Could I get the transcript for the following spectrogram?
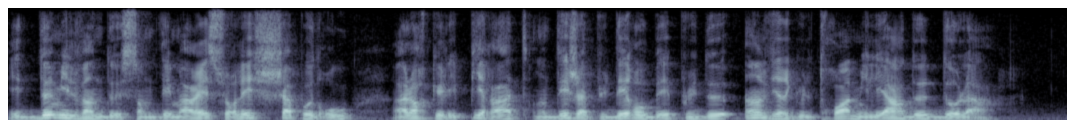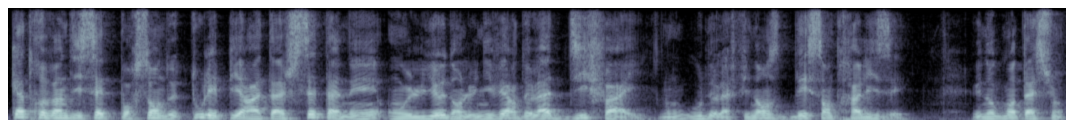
et 2022 semble démarrer sur les chapeaux de roue, alors que les pirates ont déjà pu dérober plus de 1,3 milliard de dollars. 97% de tous les piratages cette année ont eu lieu dans l'univers de la DeFi, ou de la finance décentralisée. Une augmentation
